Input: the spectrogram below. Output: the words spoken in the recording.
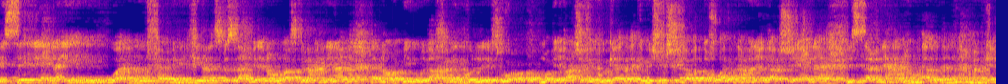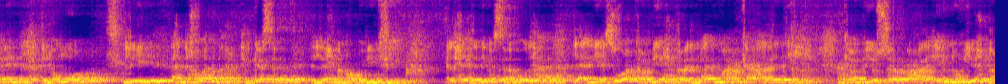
لكن السر إحنا إيه؟ وان فاميلي في ناس مستحملينهم غصب عننا لأن هم بيجوا بالاخرين كل أسبوع وما بيقعش فيهم الكلام لكن مش مشكلة برضه إخواتنا ما نقدرش إحنا نستغني عنهم ابدا مهما كانت الأمور ليه؟ لأن إخواتنا الجسد اللي إحنا موجودين فيه الحتة دي بس أنا بقولها لأن يسوع كان بيحضر المجمع كعادته كان بيصر على إنه يحضر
